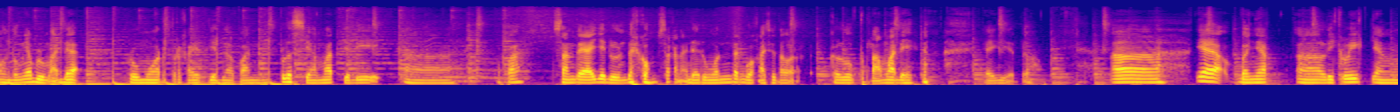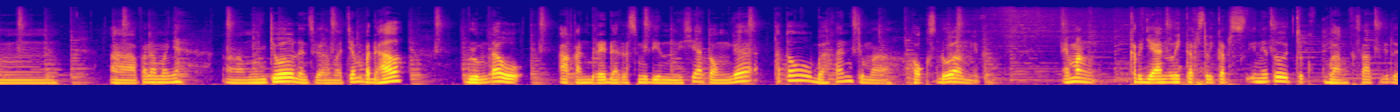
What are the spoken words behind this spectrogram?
untungnya belum ada rumor terkait J8 Plus ya Mat. Jadi uh, apa santai aja dulu. Ntar kalau misalkan ada rumor ntar gue kasih tahu ke lu pertama deh. Kayak gitu. Uh, ya banyak uh, leak-leak yang uh, apa namanya uh, muncul dan segala macam padahal belum tahu akan beredar resmi di Indonesia atau enggak atau bahkan cuma hoax doang gitu. Emang kerjaan leakers leakers ini tuh cukup bangsat gitu.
